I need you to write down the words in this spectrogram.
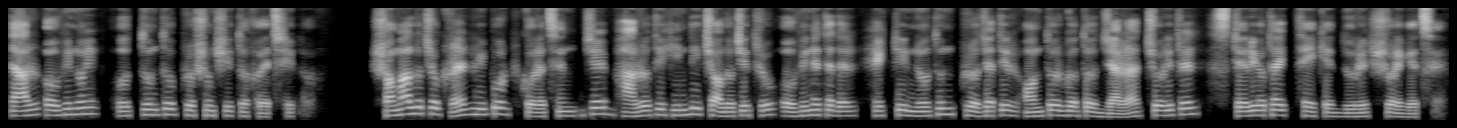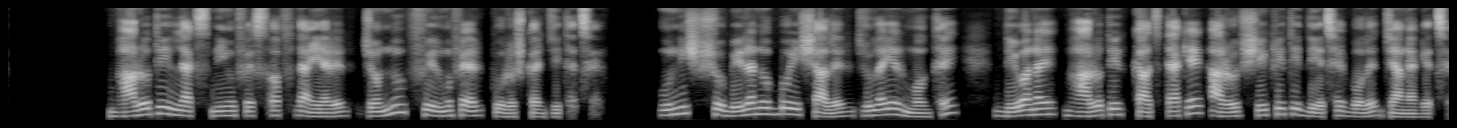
তার অভিনয় অত্যন্ত প্রশংসিত হয়েছিল। সমালোচকরা রিপোর্ট করেছেন যে ভারতে হিন্দি চলচ্চিত্র অভিনেতাদের একটি নতুন প্রজাতির অন্তর্গত যারা চরিত্রের স্টেরিওটাইপ থেকে দূরে সরে গেছে। Bharti Lux new face of the ইয়ারের জন্য ফিল্মফেয়ার পুরস্কার জিতেছে। উনিশশো বিরানব্বই সালের জুলাইয়ের মধ্যে দিওয়ানায় ভারতীর কাজ তাকে আরও স্বীকৃতি দিয়েছে বলে জানা গেছে।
